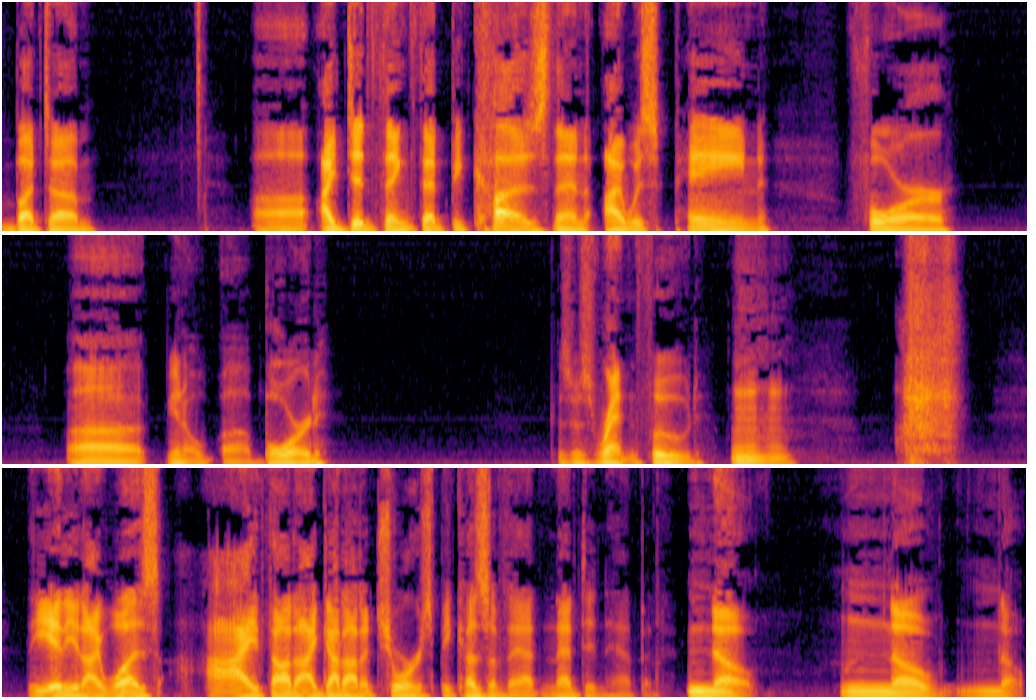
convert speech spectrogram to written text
but um, uh, I did think that because then I was paying for uh, you know, uh, board because it was rent and food. Mm-hmm. The idiot I was, I thought I got out of chores because of that, and that didn't happen. No. No. No.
